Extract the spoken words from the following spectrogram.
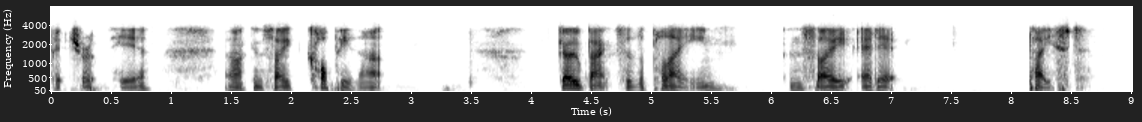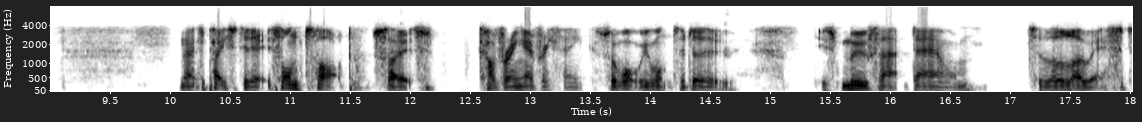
picture here. I can say copy that, go back to the plane and say edit, paste. Now it's pasted it, it's on top, so it's covering everything. So what we want to do is move that down to the lowest.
